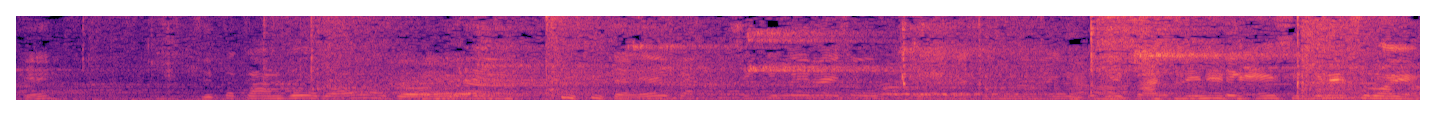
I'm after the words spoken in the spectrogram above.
Oke. kita kangen ora ora. Iya. Dhewe sikile ra iso ora. Asline dhewe sikile Suraya.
